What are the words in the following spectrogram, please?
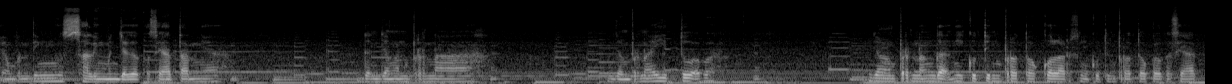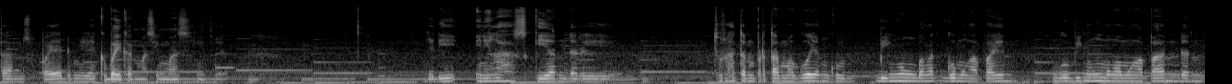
yang penting saling menjaga kesehatannya. Dan jangan pernah jangan pernah itu apa jangan pernah nggak ngikutin protokol harus ngikutin protokol kesehatan supaya demi kebaikan masing-masing gitu ya. Jadi inilah sekian dari curhatan pertama gue yang gue bingung banget gue mau ngapain. Gue bingung mau ngomong apaan dan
